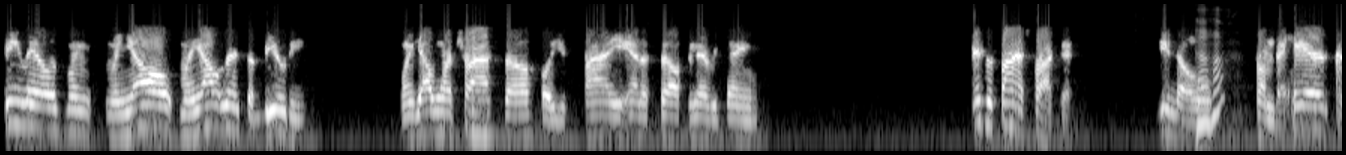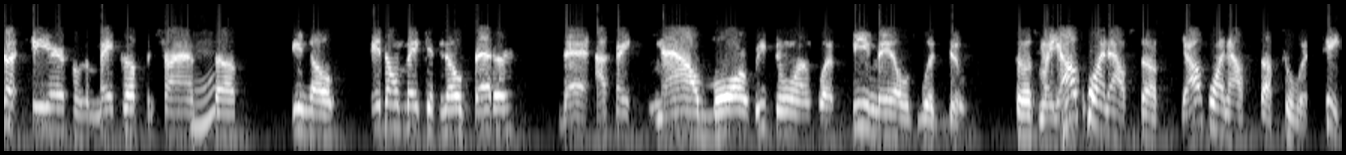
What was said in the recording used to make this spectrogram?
females when when y'all when y'all into beauty, when y'all want to try stuff or you find your inner self and everything, it's a science project. You know, uh huh. from the haircut here, from the makeup and trying Yeah. stuff, you know, it don't make it no better that I think now more we doing what females would do. Because when y'all point out stuff, y'all point out stuff to a T.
